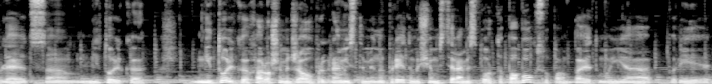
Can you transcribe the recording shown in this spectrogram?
являются не только, не только хорошими Java-программистами, но при этом еще мастерами спорта по боксу, поэтому я при,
